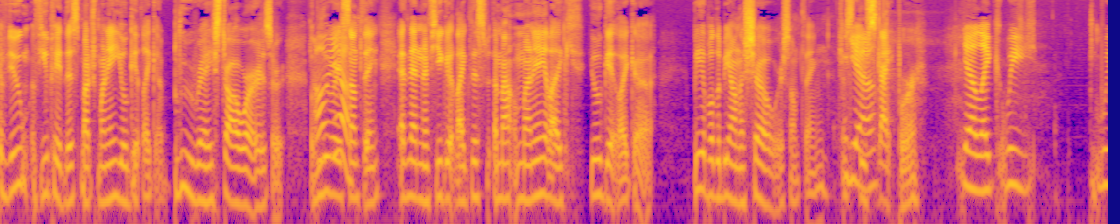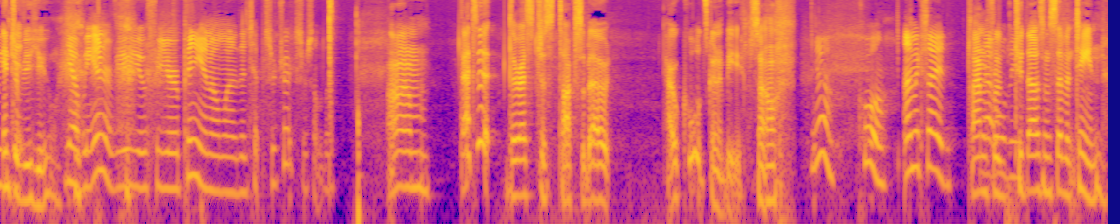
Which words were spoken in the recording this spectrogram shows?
if you if you pay this much money, you'll get like a Blu-ray Star Wars or a Oh, Blu-ray yeah. something. And then if you get like this amount of money, like you'll get like a be able to be on the show or something. Just Yeah. through Skype or yeah, like we we get- interview you. yeah, we interview you for your opinion on one of the tips or tricks or something. Um, that's it. The rest just talks about how cool it's going to be. So Yeah, cool. I'm excited. plan That for will be- 2017.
